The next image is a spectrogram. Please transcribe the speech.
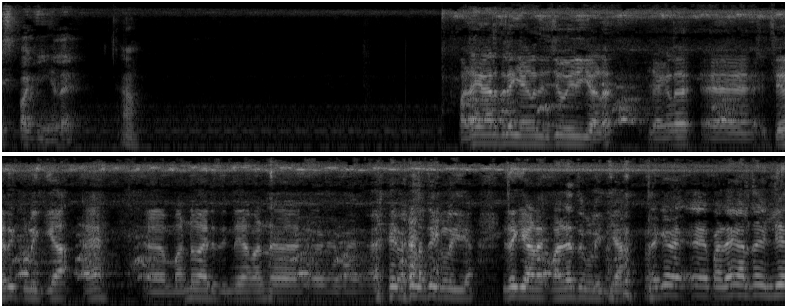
ഐസ് പാക്കിംഗ് അല്ലേ? പഴയ കാലത്തിലേക്ക് ഞങ്ങൾ തിരിച്ചു പോയിരിക്കുകയാണ്. ഞങ്ങൾ ചേറി കുളിക്കുക ഏഹ്, മണ്ണ് വാരി തിന്നുക മണ്ണ് വെള്ളത്തിൽ കുളിക്കുക ഇതൊക്കെയാണ് മഴയത്ത് കുളിക്കുക. ഇതൊക്കെ പഴയ കാലത്തെ വലിയ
